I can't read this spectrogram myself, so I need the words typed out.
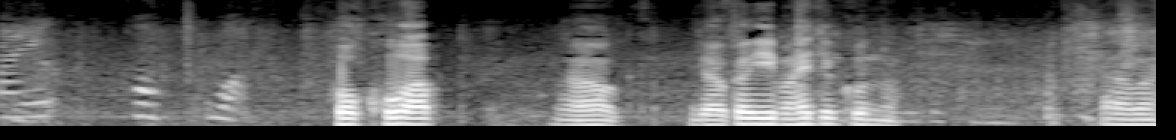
อายุหกขวบหกขวบเอาเดี๋ยวเก็อีมาให้เจ้าคุณหน่อยเอามา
